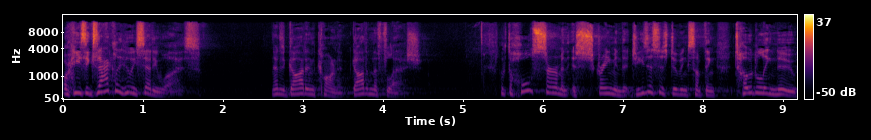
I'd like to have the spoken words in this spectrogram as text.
or he's exactly who he said he was. That is God incarnate, God in the flesh. Look, the whole sermon is screaming that Jesus is doing something totally new,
